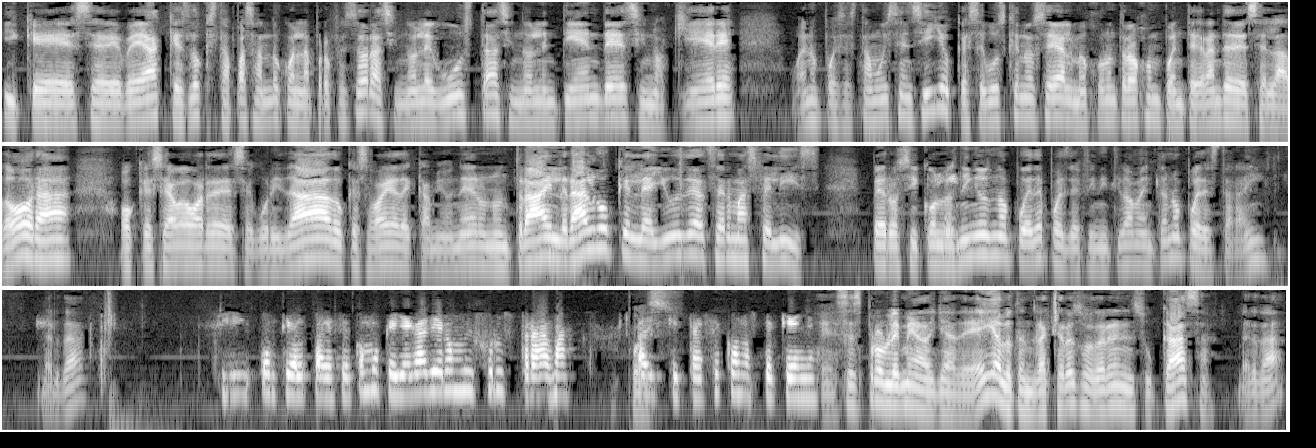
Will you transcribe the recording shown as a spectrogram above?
y que se vea qué es lo que está pasando con la profesora, si no le gusta, si no le entiende, si no quiere, bueno, pues está muy sencillo, que se busque, no sé, a lo mejor un trabajo en Puente Grande de celadora, o que se haga guardia de seguridad, o que se vaya de camionero en un tráiler, algo que le ayude a ser más feliz. Pero si con los niños no puede, pues definitivamente no puede estar ahí, ¿verdad? Sí, porque al parecer como que llega dieron muy frustrada al pues quitarse con los pequeños. Ese es problema ya de ella, lo tendrá que resolver en su casa, ¿verdad?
